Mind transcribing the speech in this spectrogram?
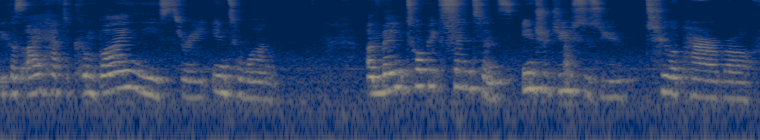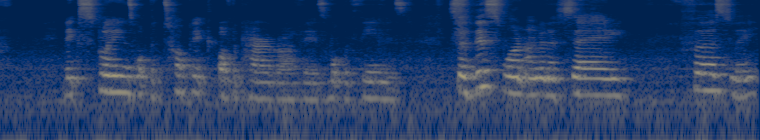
Because I have to combine these three into one. A main topic sentence introduces you to a paragraph. It explains what the topic of the paragraph is, what the theme is. So this one I'm going to say, firstly,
